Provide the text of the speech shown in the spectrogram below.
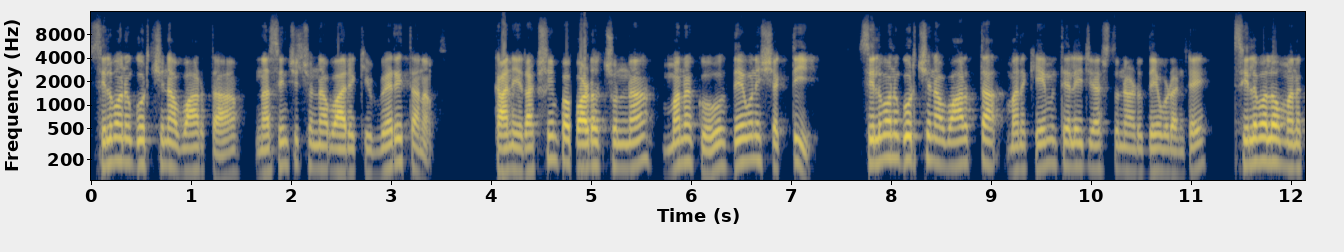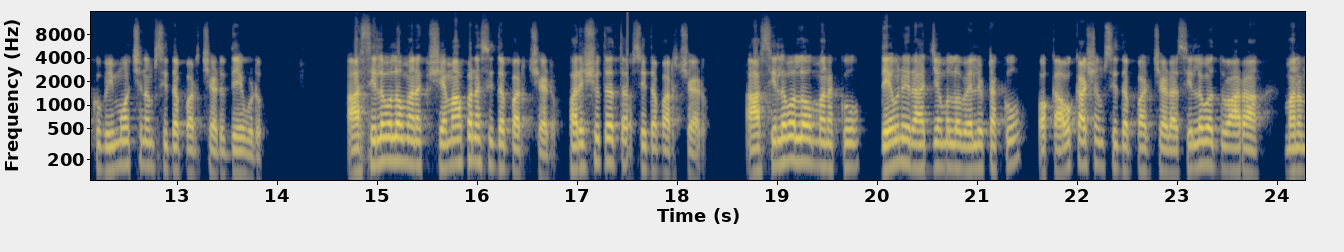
సిలువను గూర్చిన వార్త నశించుచున్న వారికి వెరితనం కానీ రక్షింపబడుచున్న మనకు దేవుని శక్తి. సిలువను గూర్చిన వార్త మనకేమి తెలియజేస్తున్నాడు దేవుడు అంటే సిలువలో మనకు విమోచనం సిద్ధపరిచాడు దేవుడు. ఆ సిలువలో మనకు క్షమాపణ సిద్ధపరిచాడు పరిశుద్ధత సిద్ధపరిచాడు. ఆ సిలువలో మనకు దేవుని రాజ్యంలో వెళ్ళుటకు ఒక అవకాశం సిద్ధపరిచాడు. ఆ సిలువ ద్వారా మనం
